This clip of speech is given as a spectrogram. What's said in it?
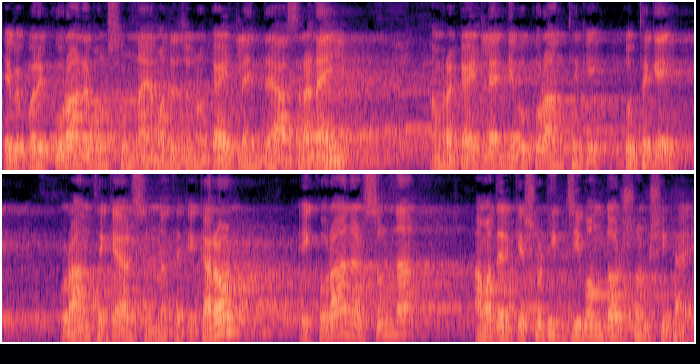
এ ব্যাপারে কোরআন এবং সুন্নায় আমাদের জন্য গাইডলাইন দেয়া আসরা নাই? আমরা গাইডলাইন নিব কোরআন থেকে। থেকে কোরআন থেকে আর সুন্না থেকে। কারণ, এই কোরআন আর সুন্না আমাদেরকে সঠিক জীবন দর্শন শিখায়।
